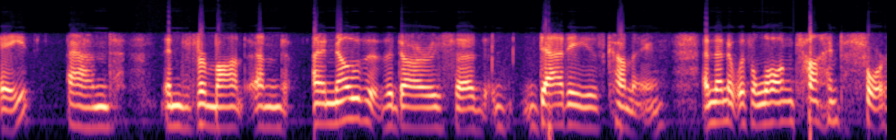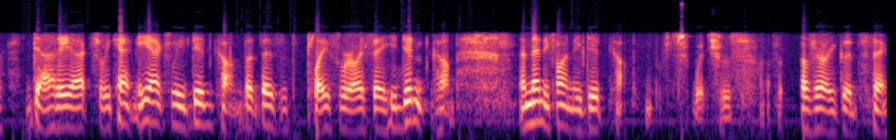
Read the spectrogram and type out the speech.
eight, and in Vermont, and I know that the diary said, Daddy is coming. And then it was a long time before Daddy actually came. He actually did come, but there's a place where I say he didn't come. And then he finally did come, which, which was a very good thing.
